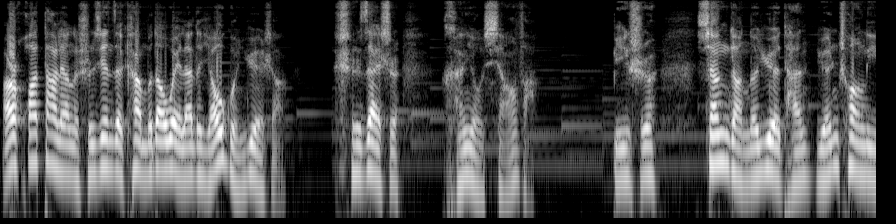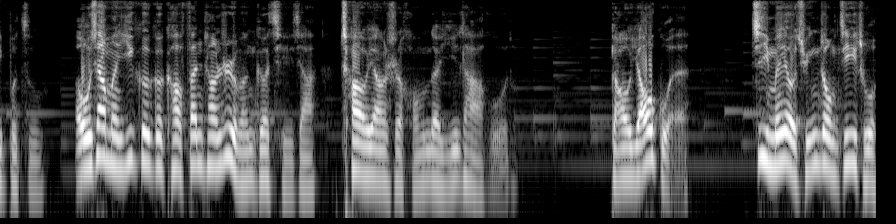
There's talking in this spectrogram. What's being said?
而花大量的时间在看不到未来的摇滚乐上，实在是很有想法。彼时，香港的乐坛原创力不足，偶像们一个个靠翻唱日文歌起家，照样是红得一塌糊涂。搞摇滚。既没有群众基础，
